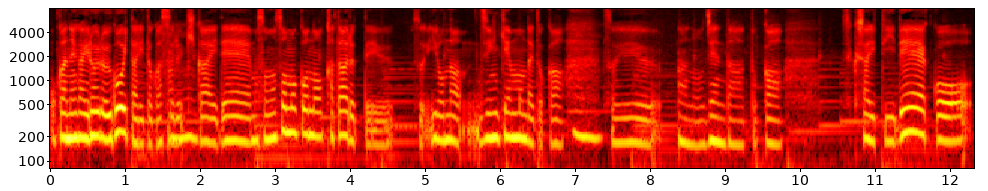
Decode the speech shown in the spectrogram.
お金がいろいろ動いたりとかする機会で、まあ、そもそもこのカタールっていうそういろんな人権問題とかそういうあのジェンダーとかセクシャリティでこ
